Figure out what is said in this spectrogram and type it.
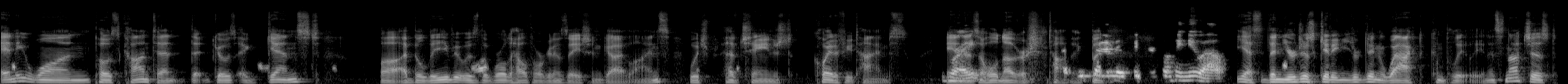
anyone posts content that goes against uh, I believe it was the World Health Organization guidelines, which have changed quite a few times. And right. that's a whole nother topic. Every but they figure something new out. Yes, then you're just getting you're getting whacked completely. And it's not just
